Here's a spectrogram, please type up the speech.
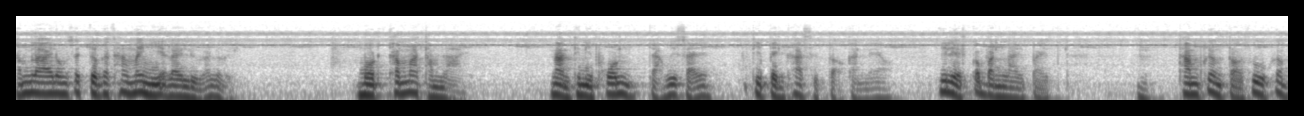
ทำลายลงจนกระทั่งไม่มีอะไรเหลือเลย หมดคำว่าทำลาย นั่นที่นี่พ้นจากวิสัยที่เป็นข้าศึกต่อกันแล้วกิเลสก็บรรลัยไปทำเครื่องต่อสู้เครื่อง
